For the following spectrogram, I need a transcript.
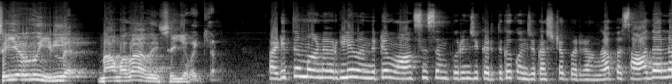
செய்யறதும் இல்லை. நாம தான் அதை செய்ய வைக்கணும். படித்த மாணவர்களே வந்துட்டு மார்க்சிசம் புரிஞ்சுக்கிறதுக்கு கொஞ்சம் கஷ்டப்படுறாங்க. அப்ப சாதாரண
